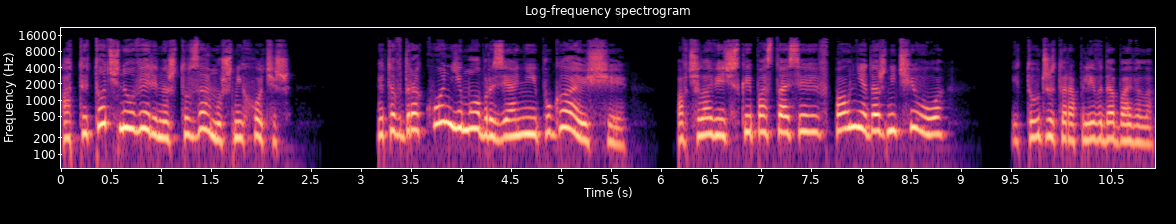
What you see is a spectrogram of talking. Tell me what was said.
«А ты точно уверена, что замуж не хочешь? Это в драконьем образе они пугающие, а в человеческой ипостаси вполне даже ничего». И тут же торопливо добавила.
